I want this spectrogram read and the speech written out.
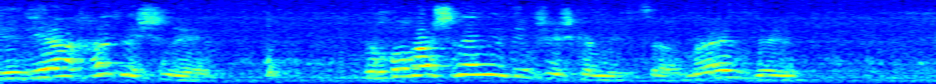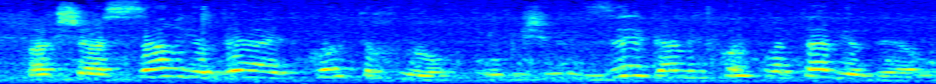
ידיעה אחת לשניהם. לכאורה שניהם יודעים שיש כאן מבצר, מה ההבדל? רק שהשר יודע את כל תוכנו, ובשביל זה גם את כל פרטיו יודע הוא.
